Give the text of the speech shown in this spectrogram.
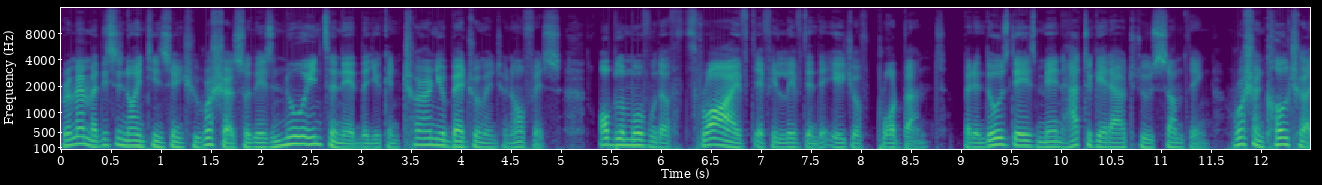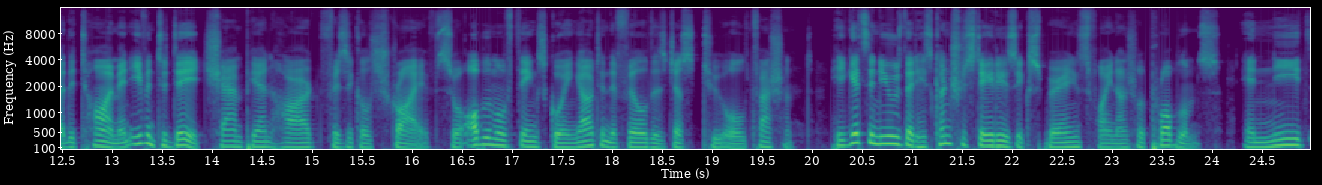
Remember, this is 19th century Russia, so there's no internet that you can turn your bedroom into an office. Oblomov would have thrived if he lived in the age of broadband. But in those days, men had to get out to do something. Russian culture at the time, and even today, champion hard physical strive. So Oblomov thinks going out in the field is just too old fashioned. He gets the news that his country state is experiencing financial problems and needs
